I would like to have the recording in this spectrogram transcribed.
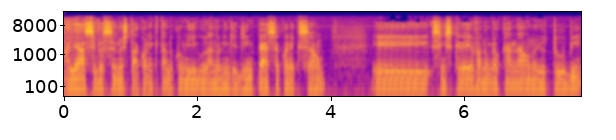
Aliás, se você não está conectado comigo lá no LinkedIn, peça conexão e se inscreva no meu canal no YouTube,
